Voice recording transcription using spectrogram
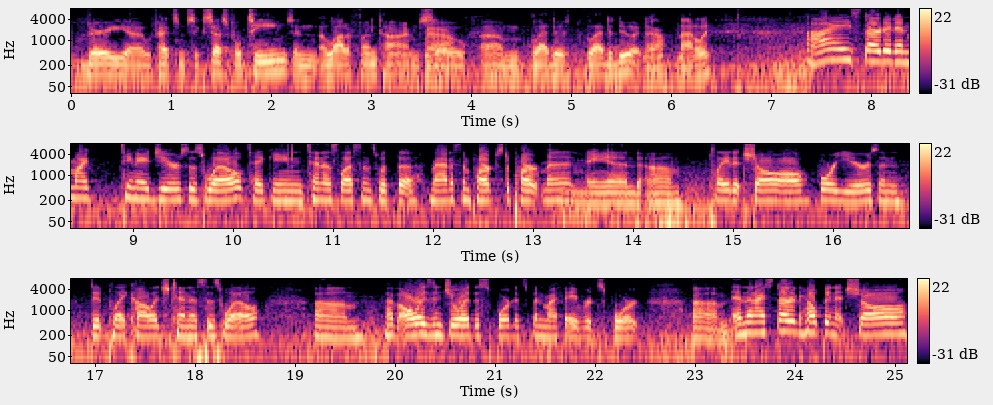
very. Uh, we've had some successful teams and a lot of fun times. Yeah. So um, glad to glad to do it. Yeah, Natalie. I started in my teenage years as well, taking tennis lessons with the Madison Parks department, mm -hmm. and um, played at Shawe all four years, and did play college tennis as well. Um, I've always enjoyed the sport. It's been my favorite sport. Um, and then I started helping at Shawe,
